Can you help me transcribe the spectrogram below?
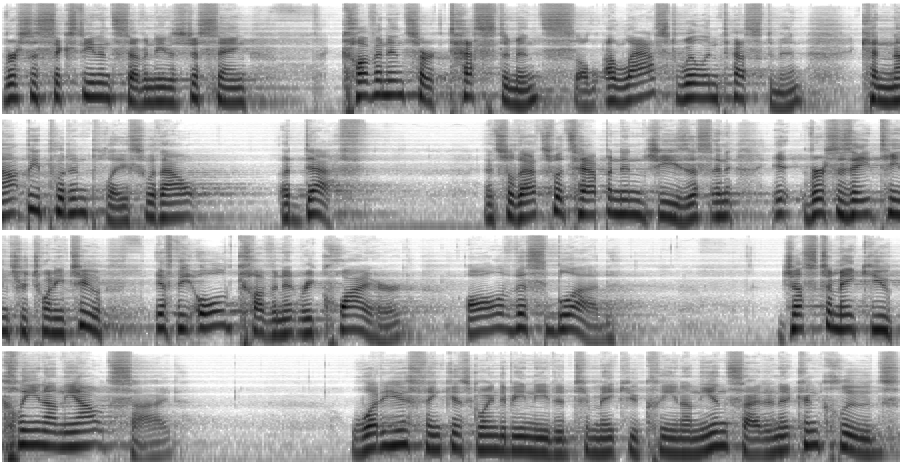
Verses 16 and 17 is just saying covenants or testaments, a, a last will and testament, cannot be put in place without a death. And so that's what's happened in Jesus. And it, it, verses 18 through 22 if the old covenant required all of this blood just to make you clean on the outside, what do you think is going to be needed to make you clean on the inside? And it concludes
